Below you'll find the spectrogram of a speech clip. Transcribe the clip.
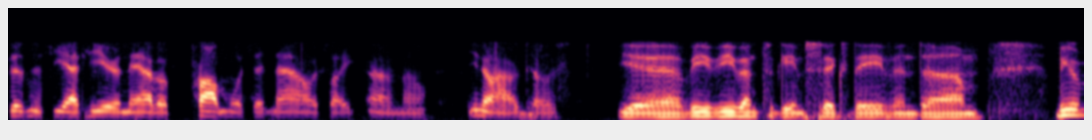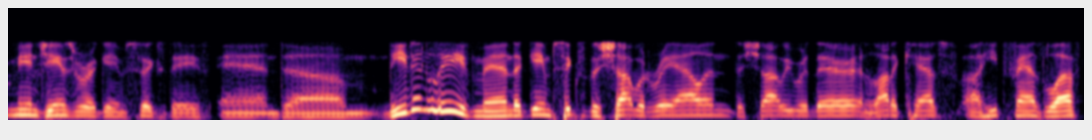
business he had here, and they have a problem with it now. It's like I don't know, you know how it goes. Yeah, we we went to game six, Dave, and um me, me and James were at game six, Dave, and um he didn't leave, man. That game six, the shot with Ray Allen, the shot we were there, and a lot of Cavs uh, Heat fans left,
